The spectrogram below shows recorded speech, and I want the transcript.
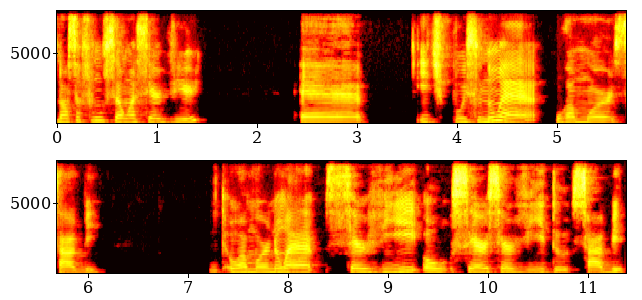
nossa função é servir. É, e, tipo, isso não é o amor, sabe? O amor não é servir ou ser servido, sabe?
